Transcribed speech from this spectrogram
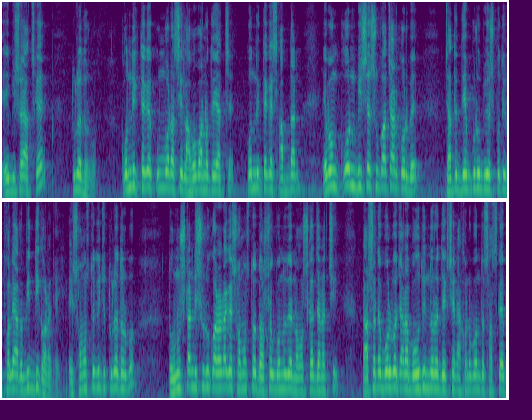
এই বিষয়ে আজকে তুলে ধরব। কোন দিক থেকে কুম্ভ রাশি লাভবান হতে যাচ্ছে, কোন দিক থেকে সাবধান এবং কোন বিশেষ উপাচার করবে যাতে দেবগুরু বৃহস্পতির ফলে আরও বৃদ্ধি করা যায়। এই সমস্ত কিছু তুলে ধরব। তো অনুষ্ঠানটি শুরু করার আগে সমস্ত দর্শক বন্ধুদের নমস্কার জানাচ্ছি। তার সাথে বলব, যারা বহুদিন ধরে দেখছেন এখনও পর্যন্ত সাবস্ক্রাইব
